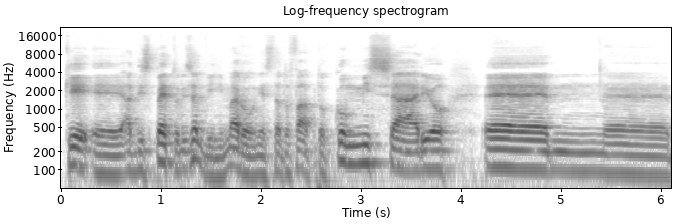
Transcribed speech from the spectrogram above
che eh, a dispetto di Salvini, Maroni è stato fatto commissario ehm, eh,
